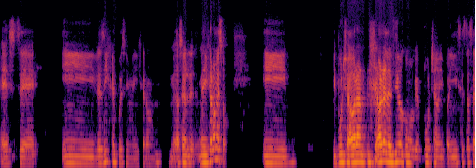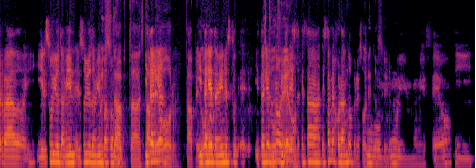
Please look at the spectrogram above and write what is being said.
Este, y les dije, pues, y me dijeron, o sea, me dijeron eso. Y, y pucha, ahora, ahora les digo como que, pucha, mi país está cerrado y, y el suyo también, el suyo también Pues pasó. está, está, está Italia- peor, está peor. Italia también estuvo, Italia, Estuvo no, Italia feo. está, está, está mejorando, pero Ahorita estuvo sí. muy, muy feo y,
